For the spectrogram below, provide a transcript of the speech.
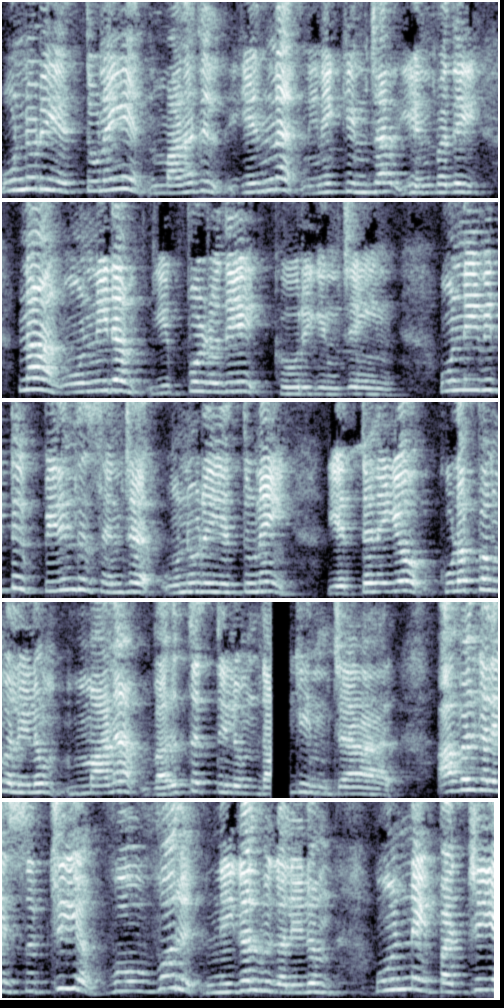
உன்னுடைய துணையின் மனதில் என்ன நினைக்கின்றார் என்பதை நான் உன்னிடம் இப்பொழுதே கூறுகின்றேன். உன்னை விட்டு பிரிந்து சென்ற உன்னுடைய துணை எத்தனையோ குழப்ப குழப்பங்களிலும் மன வருத்தத்திலும் தான் அவர்களை சுற்றிய ஒவ்வொரு நிகழ்வுகளிலும் உன்னை பற்றிய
